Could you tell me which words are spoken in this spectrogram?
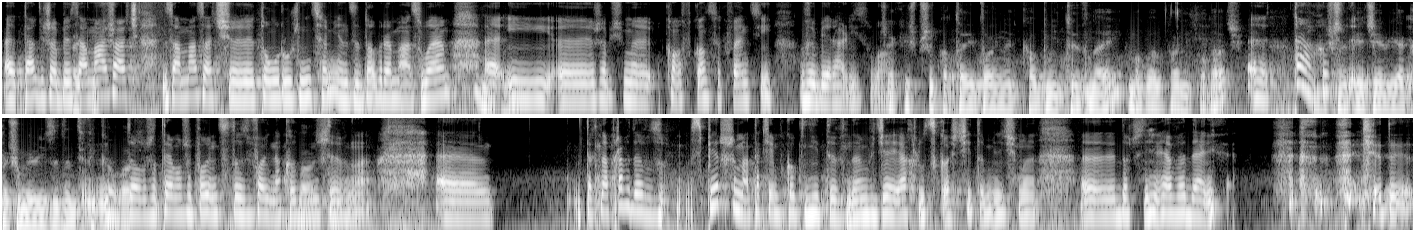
e, tak żeby zamazać, zamazać e, tą różnicę między dobrem a złem e, i żebyśmy w konsekwencji wybierali zło. Czy jakiś przykład tej wojny kognitywnej mogłaby Pani podać? Tak, choć Byśmy wiedzieli, jakoś umieli zidentyfikować. Dobrze, to ja może powiem, co to jest wojna kognitywna. E, tak naprawdę z, pierwszym atakiem kognitywnym w dziejach ludzkości to mieliśmy e, do czynienia w Edenie. Kiedy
